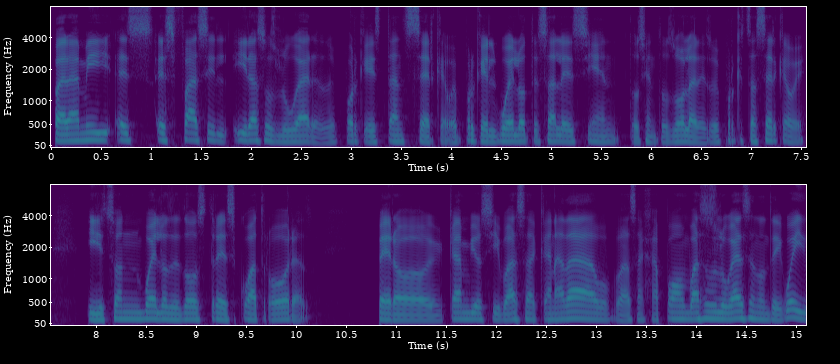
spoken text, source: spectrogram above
para mí es, es fácil ir a esos lugares, güey, porque están cerca, güey, porque el vuelo te sale 100, 200 dólares, güey, porque está cerca, güey, y son vuelos de 2, 3, 4 horas. Pero en cambio, si vas a Canadá o vas a Japón, vas a esos lugares en donde, güey,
